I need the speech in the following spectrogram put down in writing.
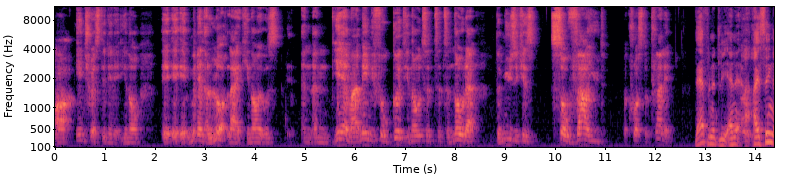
are interested in it, you know, it, it, it meant a lot. Like, you know, it was and and yeah, man, it made me feel good, you know, to, to, to know that the music is so valued across the planet. Definitely, and I think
